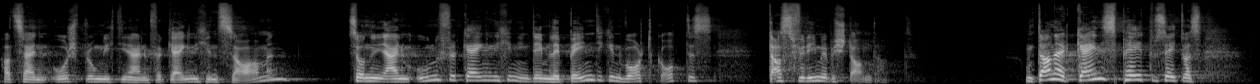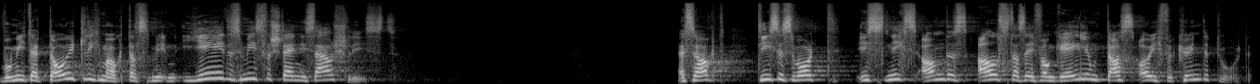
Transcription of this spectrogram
hat seinen Ursprung nicht in einem vergänglichen Samen, sondern in einem unvergänglichen, in dem lebendigen Wort Gottes, das für immer Bestand hat. Und dann ergänzt Petrus etwas, womit er deutlich macht, dass jedes Missverständnis ausschließt. Er sagt, dieses Wort ist nichts anderes als das Evangelium, das euch verkündet wurde.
